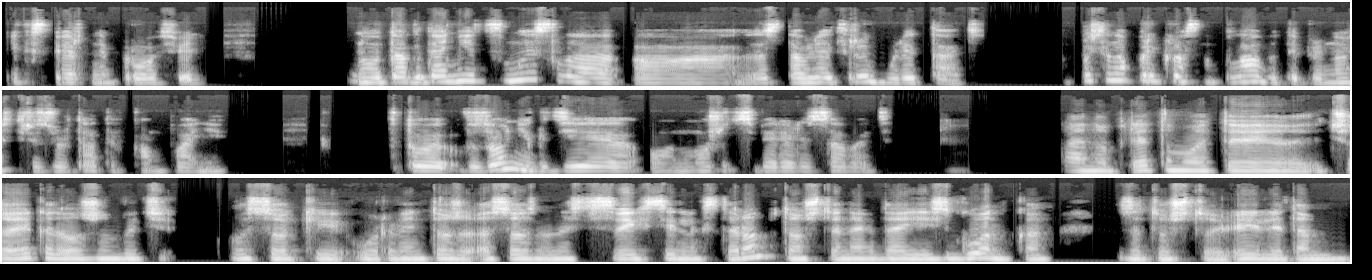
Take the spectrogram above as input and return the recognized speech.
экспертный профиль, но тогда нет смысла а, заставлять рыбу летать. Пусть она прекрасно плавает и приносит результаты в компании, в той в зоне, где он может себя реализовать. А, но при этом у этого человека должен быть высокий уровень тоже осознанности своих сильных сторон, потому что иногда есть гонка за то, что или там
